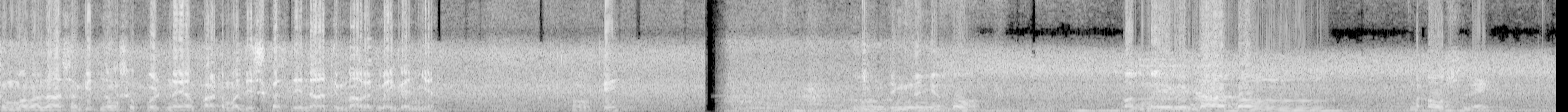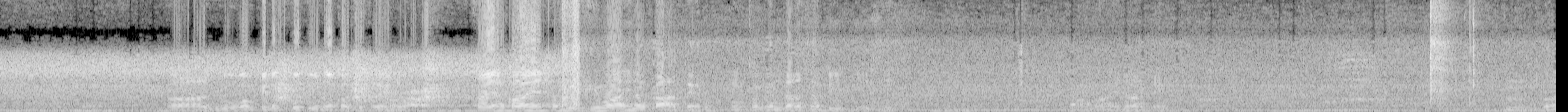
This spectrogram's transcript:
Itong mga nasa gitnang support na yan para ma-discuss din natin bakit may ganyan. Okay? Hmm, tingnan nyo to. Pag may rebabang nakausli, ah, lumang pinagputulan kasi ito, no? Kayang-kaya siyang hiwain ng cutter. Yung kagandahan sa PVC. Kain natin. Hmm, diba?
